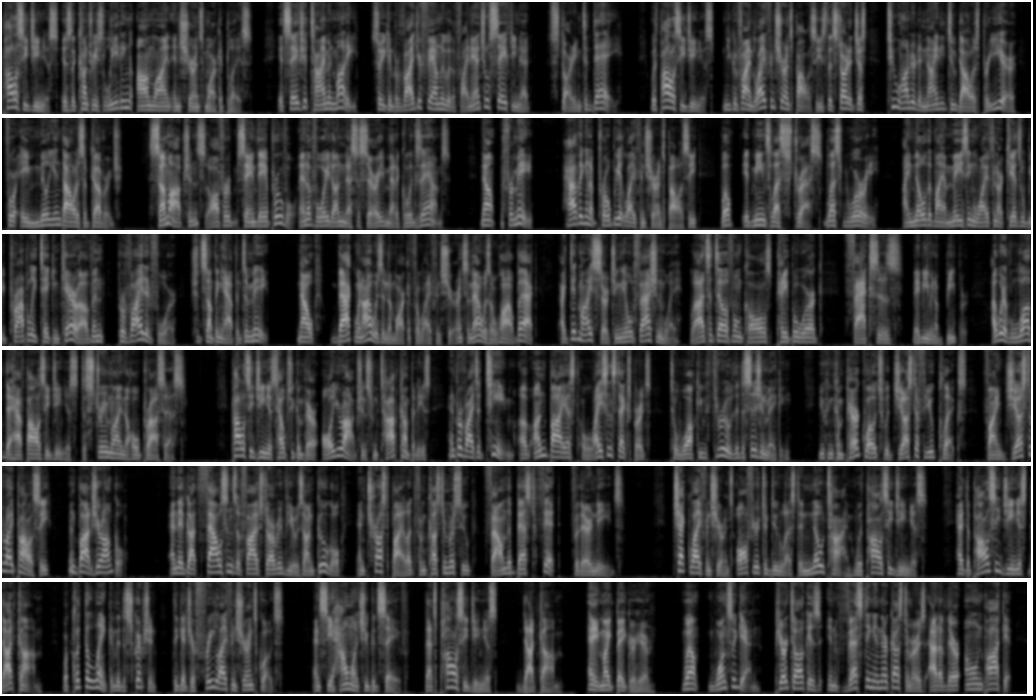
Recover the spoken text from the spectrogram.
Policy Genius is the country's leading online insurance marketplace. It saves you time and money so you can provide your family with a financial safety net starting today. With Policy Genius, you can find life insurance policies that start at just $292 per year for a million dollars of coverage. Some options offer same day approval and avoid unnecessary medical exams. Now, for me, having an appropriate life insurance policy, well, it means less stress, less worry. I know that my amazing wife and our kids will be properly taken care of and provided for should something happen to me. Now, back when I was in the market for life insurance, and that was a while back, I did my searching the old fashioned way. Lots of telephone calls, paperwork, faxes, maybe even a beeper. I would have loved to have Policy Genius to streamline the whole process. Policy Genius helps you compare all your options from top companies and provides a team of unbiased, licensed experts to walk you through the decision making. You can compare quotes with just a few clicks, find just the right policy, and Bob's your uncle. And they've got thousands of five star reviews on Google and Trustpilot from customers who found the best fit for their needs. Check life insurance off your to do list in no time with Policy Genius. Head to policygenius.com or click the link in the description to get your free life insurance quotes and see how much you could save. That's policygenius.com. Hey, Mike Baker here. Well, once again, Pure Talk is investing in their customers out of their own pocket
